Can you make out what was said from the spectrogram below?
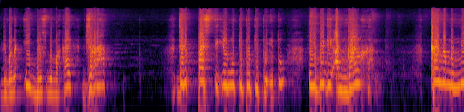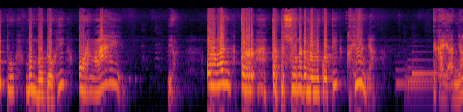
di mana iblis memakai jerat. Jadi pasti ilmu tipu-tipu itu lebih diandalkan karena menipu membodohi orang lain. Ya. Orang lain ter, terpesona dan mengikuti akhirnya kekayaannya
